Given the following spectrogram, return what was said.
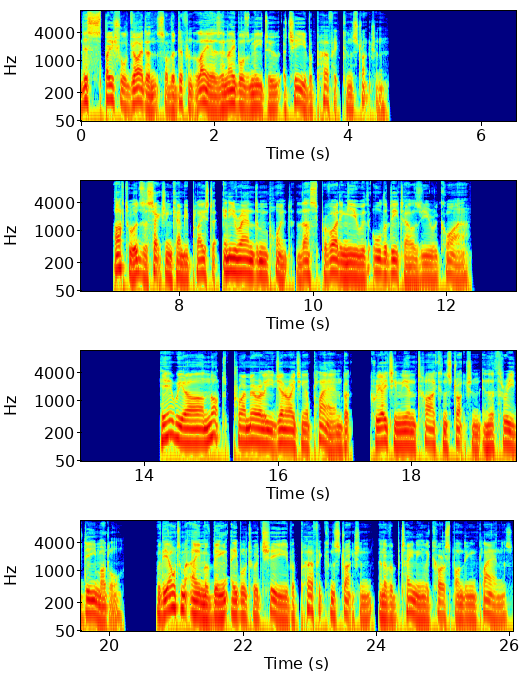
This spatial guidance of the different layers enables me to achieve a perfect construction. Afterwards, a section can be placed at any random point, thus providing you with all the details you require. Here we are not primarily generating a plan, but creating the entire construction in the 3D model, with the ultimate aim of being able to achieve a perfect construction and of obtaining the corresponding plans.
